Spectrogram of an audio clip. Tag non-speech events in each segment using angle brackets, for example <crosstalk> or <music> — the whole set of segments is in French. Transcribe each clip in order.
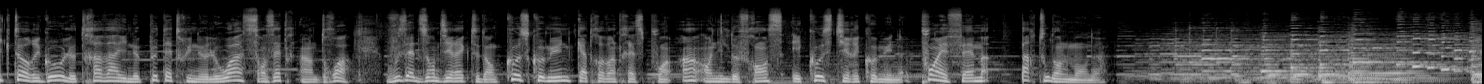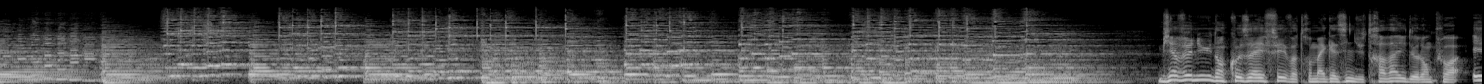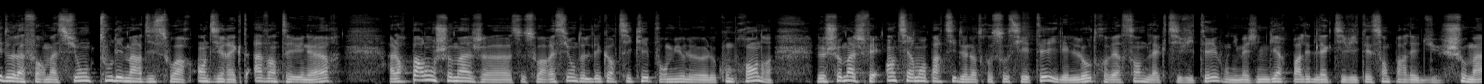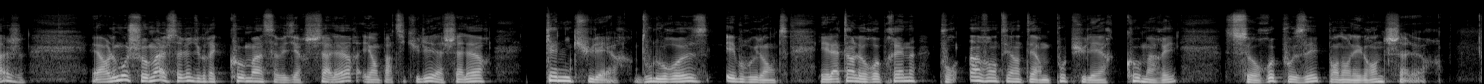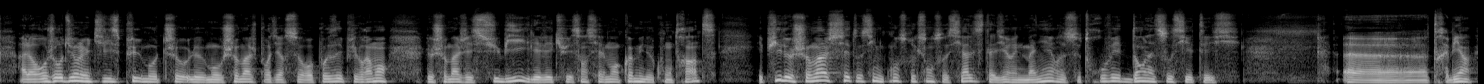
Victor Hugo, le travail ne peut être une loi sans être un droit. Vous êtes en direct dans Cause Commune 93.1 en Ile-de-France et cause-commune.fm partout dans le monde. Bienvenue dans Cause à effet, votre magazine du travail, de l'emploi et de la formation, tous les mardis soirs en direct à 21h. Alors parlons chômage euh, ce soir, essayons de le décortiquer pour mieux le, comprendre. Le chômage fait entièrement partie de notre société, il est l'autre versant de l'activité. On imagine guère parler de l'activité sans parler du chômage. alors le mot chômage, ça vient du grec coma, ça veut dire chaleur, et en particulier la chaleur caniculaire, douloureuse et brûlante. Les latins le reprennent pour inventer un terme populaire, comare, se reposer pendant les grandes chaleurs. Alors aujourd'hui, on n'utilise plus le mot, le mot, chômage pour dire se reposer, plus vraiment. Le chômage est subi, il est vécu essentiellement comme une contrainte. Et puis le chômage, c'est aussi une construction sociale, c'est-à-dire une manière de se trouver dans la société. Euh, très bien.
